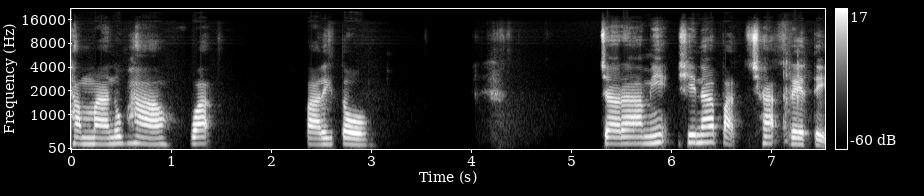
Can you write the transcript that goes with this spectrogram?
ธรรมานุภาวะปาริโต จารามิชินาปัชชะเรติ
